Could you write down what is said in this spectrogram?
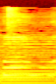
bom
